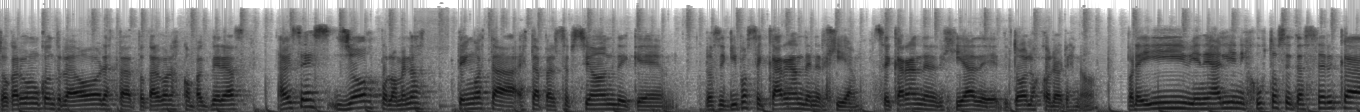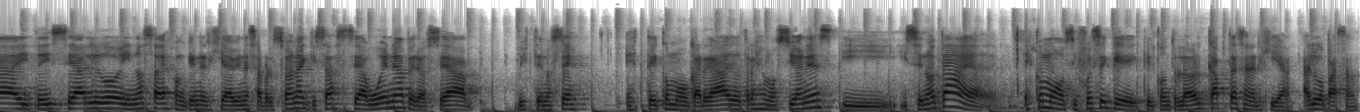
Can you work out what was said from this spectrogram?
tocar con un controlador hasta tocar con las compacteras. A veces yo por lo menos tengo esta, esta percepción de que los equipos se cargan de energía, se cargan de energía de, todos los colores, ¿no? Por ahí viene alguien y justo se te acerca y te dice algo y no sabes con qué energía viene esa persona, quizás sea buena, pero sea, viste, no sé, esté como cargada de otras emociones y, se nota, eh, es como si fuese que, el controlador capta esa energía, algo pasa.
